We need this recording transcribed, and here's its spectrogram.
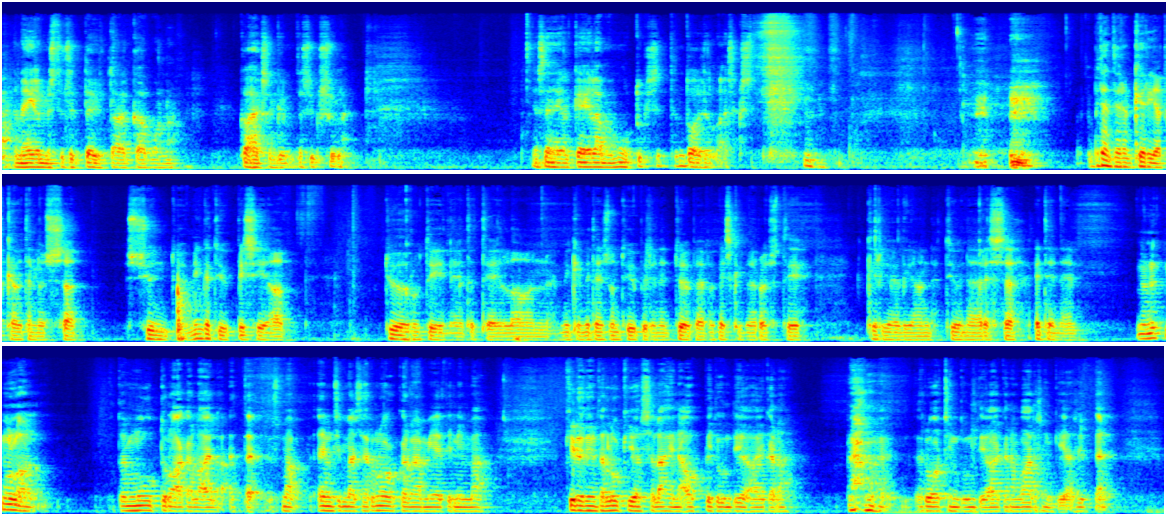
Ja ne ilmestyi sitten yhtä aikaa vuonna 80 syksyllä. Ja sen jälkeen elämä muuttui sitten toisenlaiseksi. Miten teidän kirjat käytännössä syntyy? Minkä tyyppisiä työrutiineita teillä on? Mikä, miten sun tyypillinen työpäivä keskiverrosti kirjailijan työn ääressä etenee? No nyt mulla on toi muuttunut aika lailla, että jos mä ensimmäisen runokokoelman mietin, niin mä kirjoitin tätä lukiossa lähinnä oppituntia aikana, ruotsin tuntia aikana varsinkin, ja sitten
